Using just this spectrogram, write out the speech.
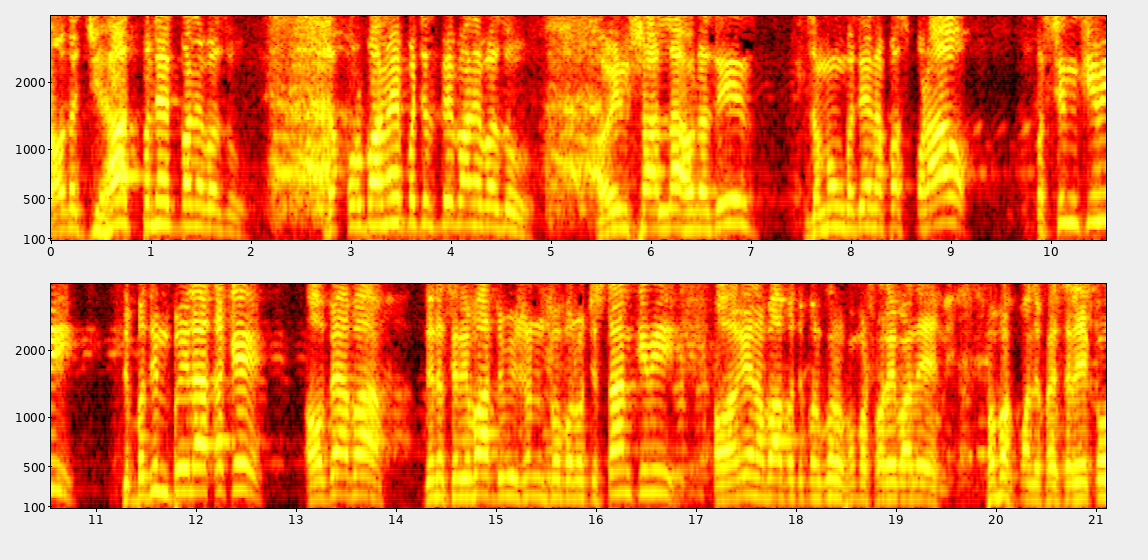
او د جهاد په نیت باندې بازو د قربانۍ په جذبه باندې بازو او ان شاء الله العزيز زمون بده نه پس پړاو په سند کې وی د بدین په علاقه کې او بیا با د نصر آباد ډیویژن په بلوچستان کې وی او هغه نه باب د ملګرو په مشورې باندې په مخ باندې فیصله کو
